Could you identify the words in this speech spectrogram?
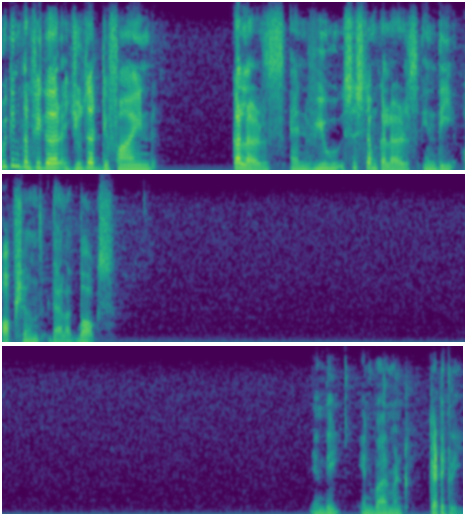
We can configure user-defined colors and view system colors in the options dialog box. in the environment category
